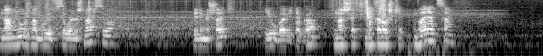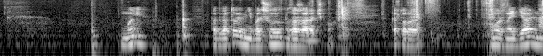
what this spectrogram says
нам нужно будет всего лишь навсего перемешать и убавить пока наши макарошки варятся. Мы подготовим небольшую зажарочку, которую можно идеально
